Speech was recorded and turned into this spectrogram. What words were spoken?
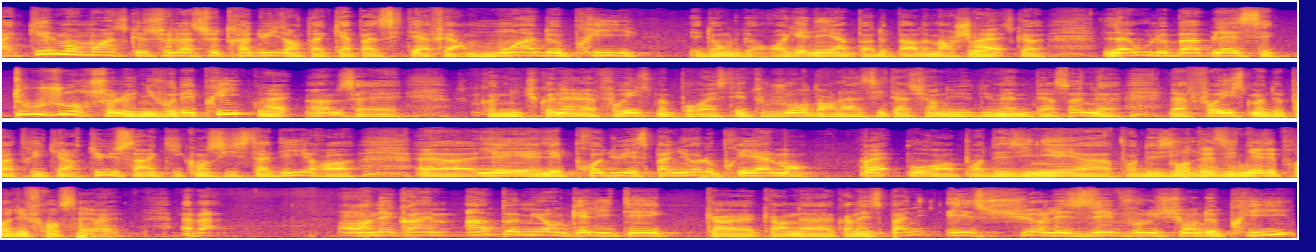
à quel moment est-ce que cela se traduit dans ta capacité à faire moins de prix et donc de regagner un peu de part de marché Ouais. Parce que là où le bas blesse, c'est toujours sur le niveau des prix. Ouais. Hein, tu connais l'aphorisme, pour rester toujours dans la citation du, du même personne, l'aphorisme de Patrick Artus, hein, qui consiste à dire euh, euh, les, les produits espagnols au prix allemand, Ouais. pour, pour désigner... euh, Pour désigner Pour désigner les produits français, ah bah, on est quand même un peu mieux en qualité que- qu'en Espagne. Et sur les évolutions de prix,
